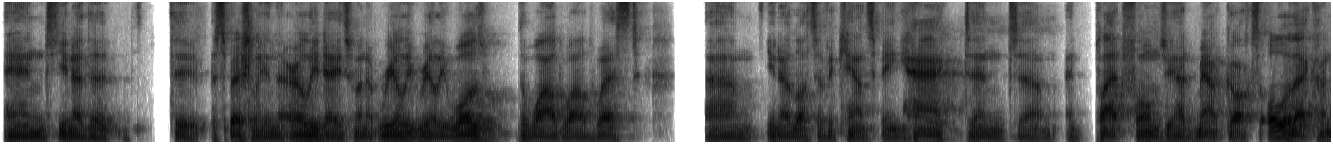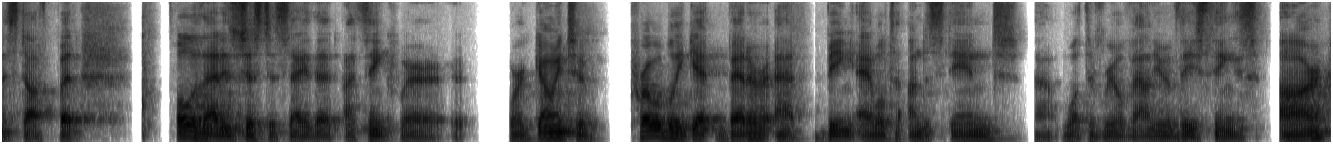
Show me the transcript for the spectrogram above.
and you know the the especially in the early days when it really really was the wild wild west. Um, you know, lots of accounts being hacked and um, and platforms. You had Mt. Gox, all of that kind of stuff. But all of that is just to say that I think we're we're going to probably get better at being able to understand uh, what the real value of these things are,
